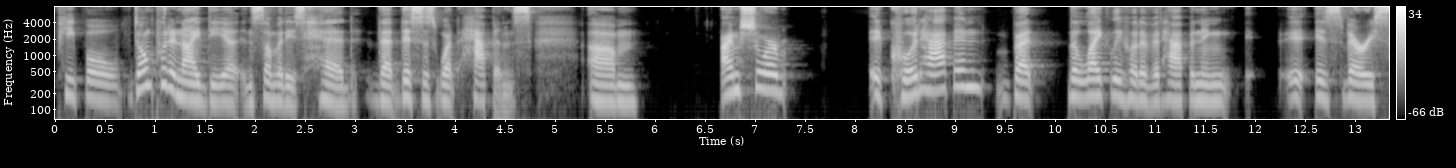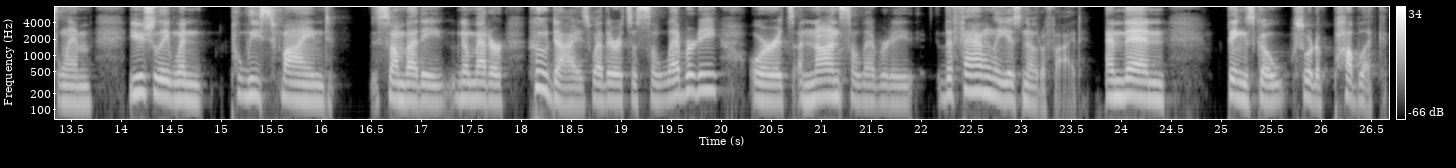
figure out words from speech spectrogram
people, don't put an idea in somebody's head that this is what happens. Um, I'm sure it could happen, but the likelihood of it happening is very slim. Usually when police find somebody, no matter who dies, whether it's a celebrity or it's a non celebrity, the family is notified. And then things go sort of public,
